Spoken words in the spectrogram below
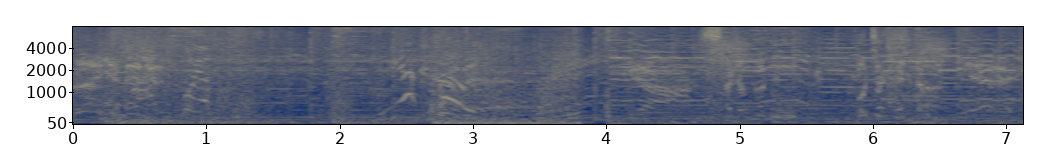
안 보여. 사정꾼 도착했다.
